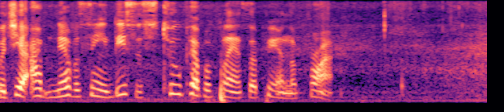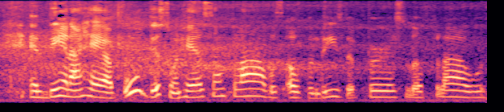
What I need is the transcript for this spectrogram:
But yeah, I've never seen, this is two pepper plants up here in the front. And then I have, ooh, this one has some flowers open. These are the first little flowers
